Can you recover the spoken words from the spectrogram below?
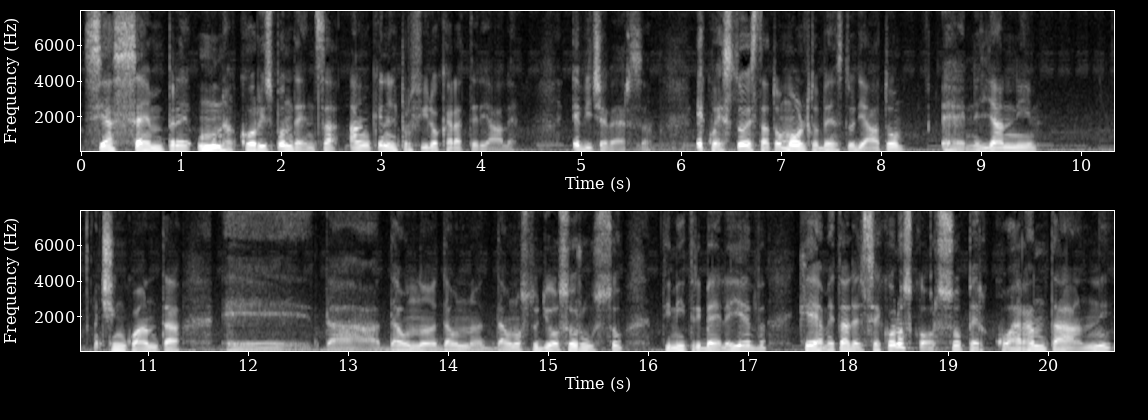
si ha sempre una corrispondenza anche nel profilo caratteriale e viceversa. E questo è stato molto ben studiato eh, negli anni 50 eh, da, da, un, da, un, da, uno studioso russo, Dmitry Beleyev, che a metà del secolo scorso per 40 anni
